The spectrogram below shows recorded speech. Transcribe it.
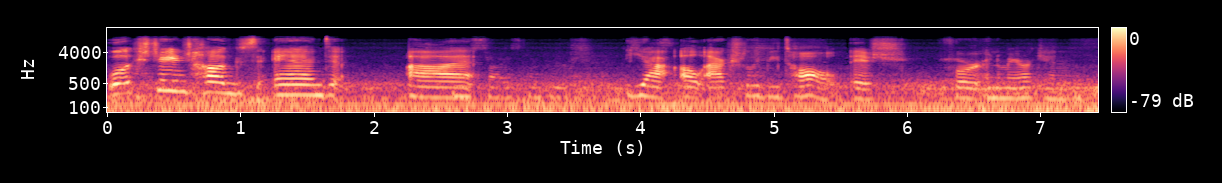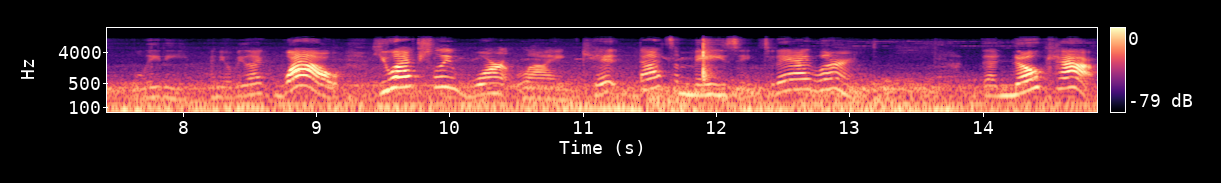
We'll exchange hugs and, uh, yeah, I'll actually be tall-ish for an American lady. And you'll be like, wow, you actually weren't lying, Kit. That's amazing. Today I learned that no cap,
